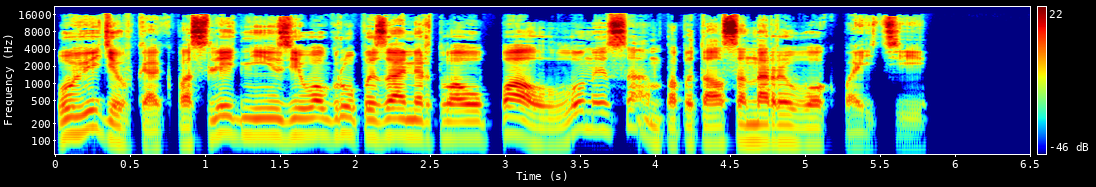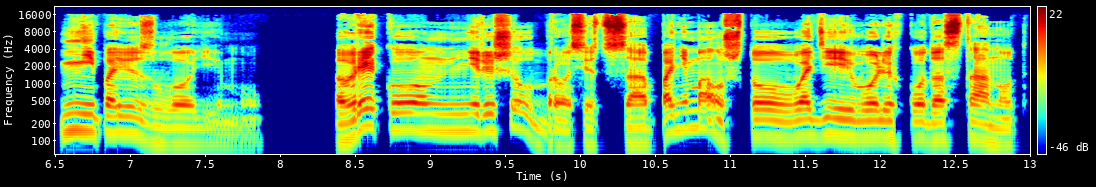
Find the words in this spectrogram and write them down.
Увидев, как последний из его группы замертво упал, он и сам попытался на рывок пойти. Не повезло ему. В реку он не решил броситься, а понимал, что в воде его легко достанут.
